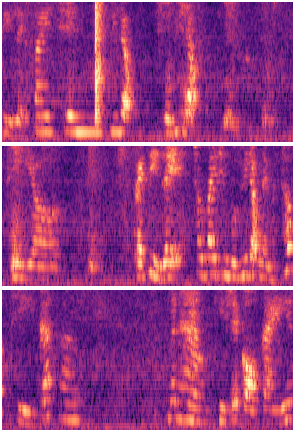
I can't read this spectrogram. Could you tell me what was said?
tỷ lệ vay trên huy động vốn huy động. Thì uh, cái tỷ lệ cho vay trên vốn huy động này mà thấp thì các uh, ngân hàng thì sẽ có cái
